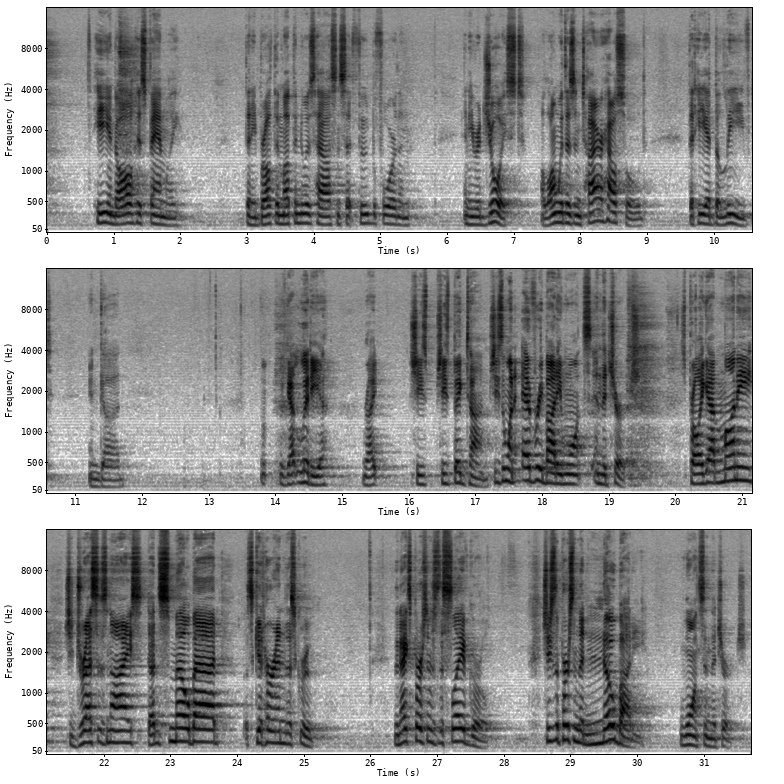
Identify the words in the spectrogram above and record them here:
he and all his family. Then he brought them up into his house and set food before them. And he rejoiced, along with his entire household, that he had believed in God. We've got Lydia, right? She's, she's big time. She's the one everybody wants in the church. She's probably got money. She dresses nice, doesn't smell bad. Let's get her into this group. The next person is the slave girl. She's the person that nobody wants in the church.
